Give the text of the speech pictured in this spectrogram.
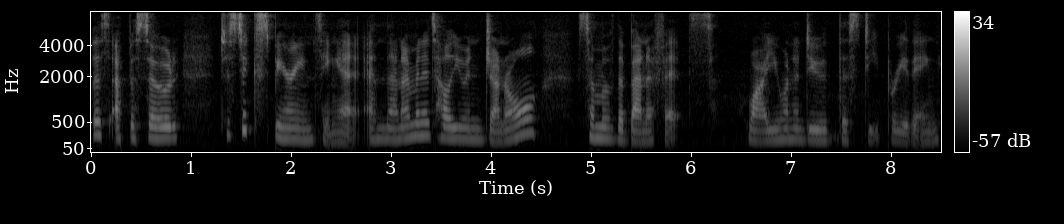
this episode just experiencing it. And then I'm going to tell you in general some of the benefits why you want to do this deep breathing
